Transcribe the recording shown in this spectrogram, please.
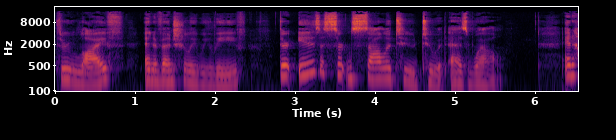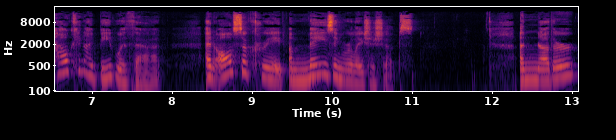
through life, and eventually we leave. There is a certain solitude to it as well. And how can I be with that and also create amazing relationships? Another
